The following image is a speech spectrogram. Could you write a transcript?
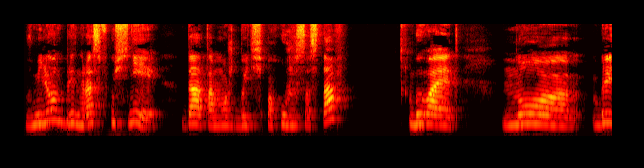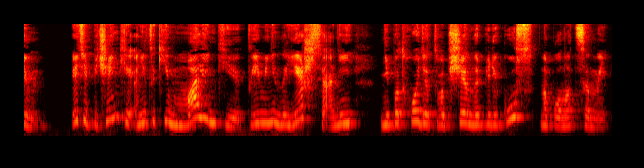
в миллион, блин, раз вкуснее. Да, там может быть похуже состав, бывает, но, блин, эти печеньки, они такие маленькие, ты ими не наешься, они не подходят вообще на перекус, на полноценный.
